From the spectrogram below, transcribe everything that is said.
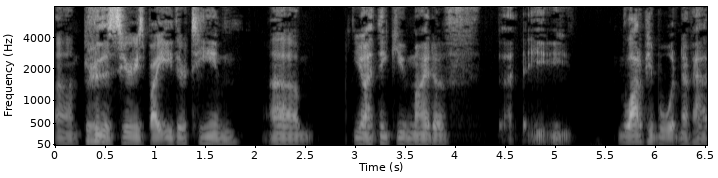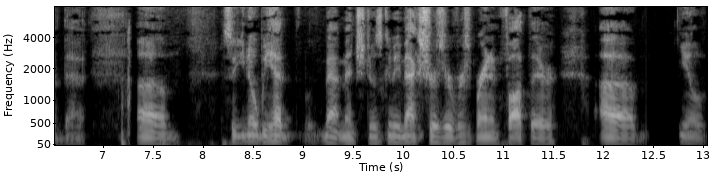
um, through the series by either team, um, you know, I think you might have. Uh, a lot of people wouldn't have had that. Um, so you know, we had Matt mentioned it was going to be Max Scherzer versus Brandon Pfaadt there. Um, you know,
